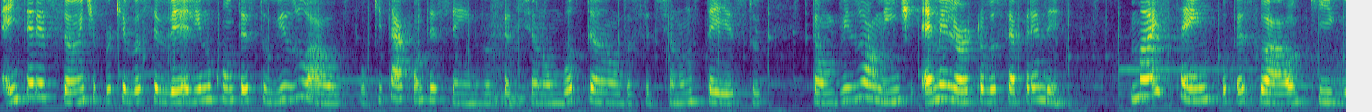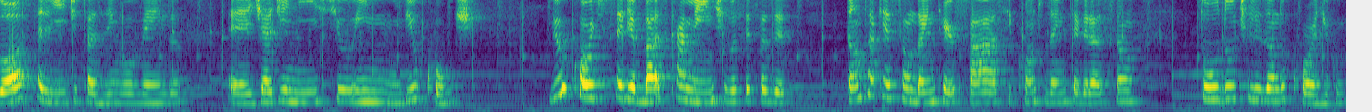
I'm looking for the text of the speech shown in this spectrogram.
é interessante porque você vê ali no contexto visual o que está acontecendo. Você adiciona um botão, você adiciona um texto. Então, visualmente é melhor para você aprender. Mas tem o pessoal que gosta ali de estar tá desenvolvendo é, já de início em View Code. View Code seria basicamente você fazer tanto a questão da interface quanto da integração, tudo utilizando o código.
